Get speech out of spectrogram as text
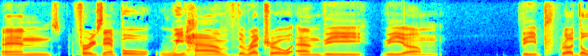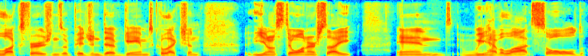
And for example, we have the retro and the the um, the uh, deluxe versions of Pigeon Dev Games collection, you know, still on our site, and we have a lot sold,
